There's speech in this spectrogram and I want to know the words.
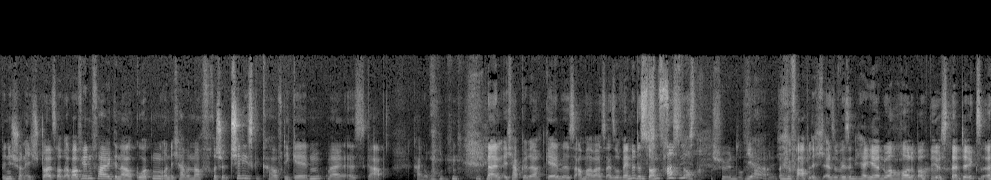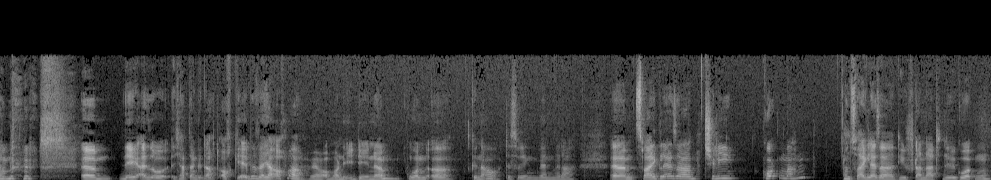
bin ich schon echt stolz drauf. Aber auf jeden Fall, genau, Gurken und ich habe noch frische Chilis gekauft, die gelben, weil es gab keine roten. Nein, ich habe gedacht, gelbe ist auch mal was. Also wenn du das sonst so passt siehst, auch schön so ja, farblich. farblich. Also wir sind ja hier nur all about the aesthetics. ähm, ähm, nee, also ich habe dann gedacht, ach, gelbe wäre ja auch mal, wäre auch mal eine Idee, ne? Und äh, genau, deswegen werden wir da ähm, zwei Gläser Chili-Gurken machen und zwei Gläser die Standard-Dill-Gurken,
